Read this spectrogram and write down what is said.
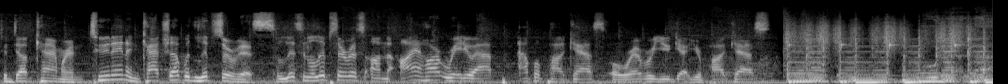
to Dove Cameron. Tune in and catch up with Lip Service. So listen to Lip Service on the iHeartRadio app, Apple Podcasts, or wherever you get your podcasts. Hey,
